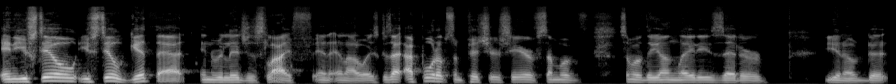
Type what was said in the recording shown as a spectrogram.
and you still you still get that in religious life in, in a lot of ways. Because I, I, pulled up some pictures here of some of some of the young ladies that are you know d-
